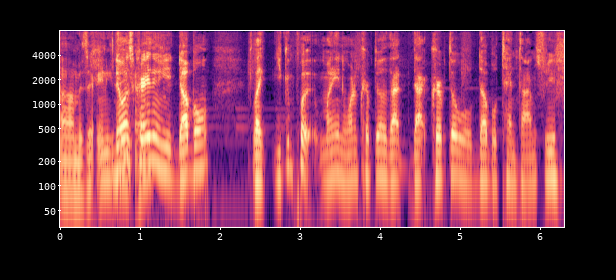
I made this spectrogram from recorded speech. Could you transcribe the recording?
Um, is there anything? You know what's crazy when you double? Like you can put money in one crypto, that that crypto will double ten times for you.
